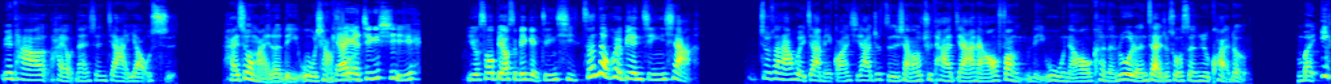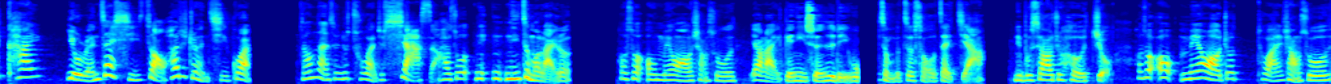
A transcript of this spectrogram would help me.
因为他还有男生家的钥匙，还是有买了礼物，想给他一个惊喜。有时候不要随便给惊喜，真的会变惊吓。就算他回家没关系，他就只是想要去他家，然后放礼物，然后可能如果人在，就说生日快乐。门一开，有人在洗澡，他就觉得很奇怪。”然后男生就出来就吓傻，他说：“你你你怎么来了？”他说：“哦，没有啊，我想说要来给你生日礼物，怎么这时候在家？你不是要去喝酒？”他说：“哦，没有啊，就突然想说，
